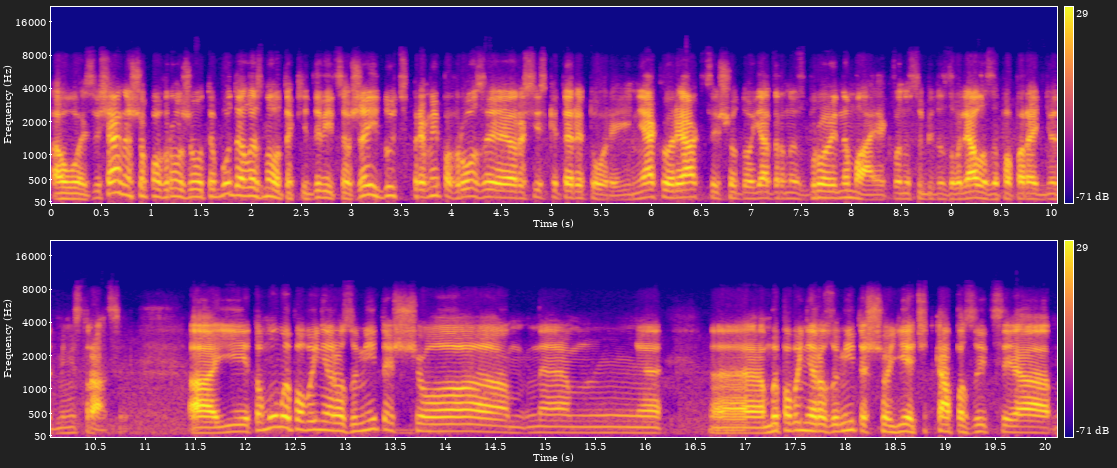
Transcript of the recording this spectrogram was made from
А ось звичайно, що погрожувати буде, але знову таки дивіться, вже йдуть прямі погрози російській території. І ніякої реакції щодо ядерної зброї немає, як вони собі дозволяли за попередню адміністрацію. А, і тому ми повинні розуміти, що е, е, ми повинні розуміти, що є чітка позиція.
